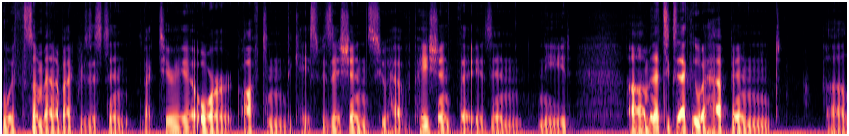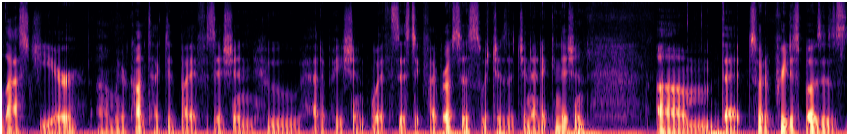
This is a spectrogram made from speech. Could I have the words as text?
with some antibiotic resistant bacteria, or often the case physicians who have a patient that is in need. Um, and that's exactly what happened uh, last year. Um, we were contacted by a physician who had a patient with cystic fibrosis, which is a genetic condition um, that sort of predisposes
